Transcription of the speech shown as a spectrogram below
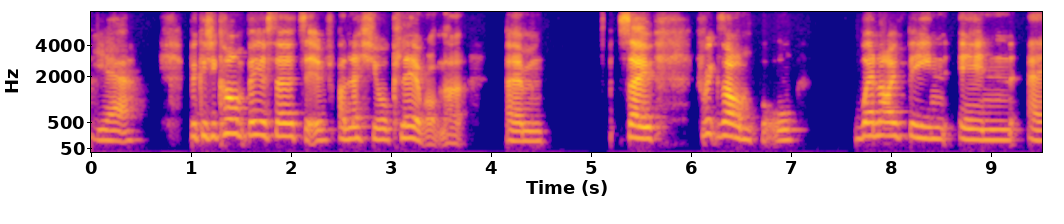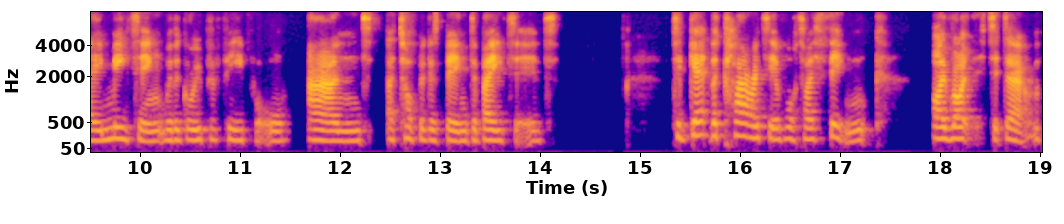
Yeah. Because you can't be assertive unless you're clear on that. Um, so, for example, when I've been in a meeting with a group of people and a topic is being debated, to get the clarity of what I think, I write it down.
